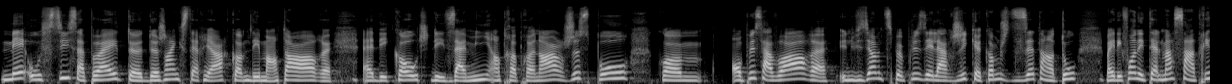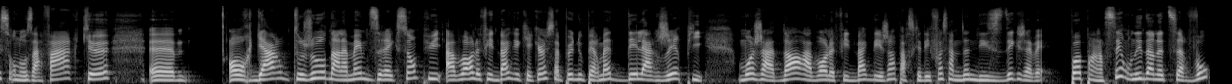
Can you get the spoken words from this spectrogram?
mais aussi ça peut être euh, de gens extérieurs comme des mentors, euh, des coachs, des amis entrepreneurs, juste pour comme on puisse avoir euh, une vision un petit peu plus élargie que comme je disais tantôt, ben des fois on est tellement centré sur nos affaires que on regarde toujours dans la même direction, puis avoir le feedback de quelqu'un, ça peut nous permettre d'élargir. Puis moi, j'adore avoir le feedback des gens parce que des fois, ça me donne des idées que j'avais pas pensées. On est dans notre cerveau,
